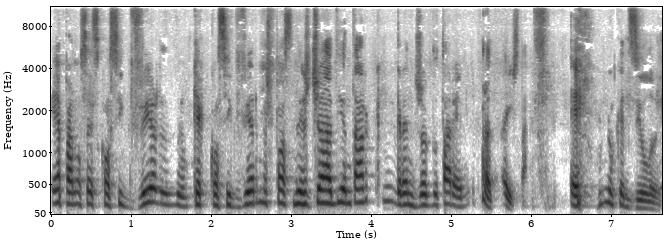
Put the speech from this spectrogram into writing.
é pá, não sei se consigo ver o que é que consigo ver, mas posso desde já adiantar que grande jogo do Taremi. Pronto, aí está. É, nunca desilude.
